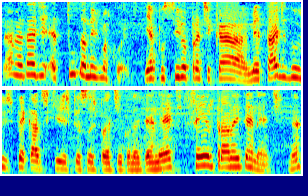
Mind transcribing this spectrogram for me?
na verdade é tudo a mesma coisa. E é possível praticar metade dos pecados que as pessoas praticam na internet sem entrar na internet, né?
